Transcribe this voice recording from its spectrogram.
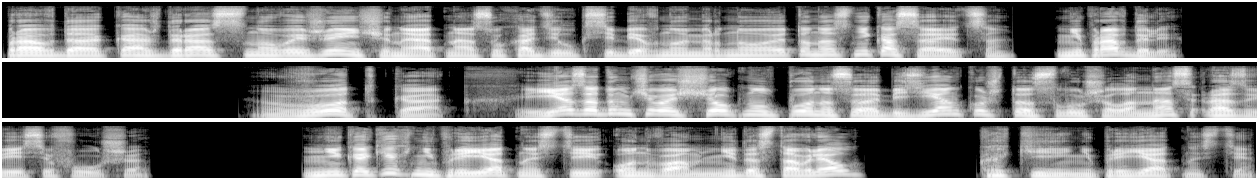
Правда, каждый раз с новой женщиной от нас уходил к себе в номер, но это нас не касается. Не правда ли?» «Вот как!» я задумчиво щелкнул по носу обезьянку, что слушала нас, развесив уши. Никаких неприятностей он вам не доставлял? Какие неприятности?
